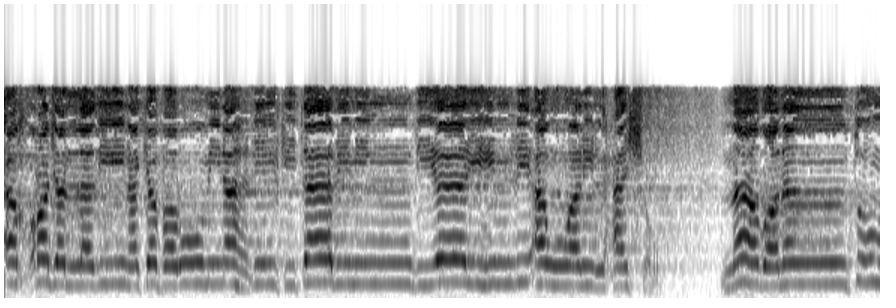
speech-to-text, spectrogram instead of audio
أخرج الذين كفروا من أهل الكتاب من ديارهم لأول الحشر. ما ظننتم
